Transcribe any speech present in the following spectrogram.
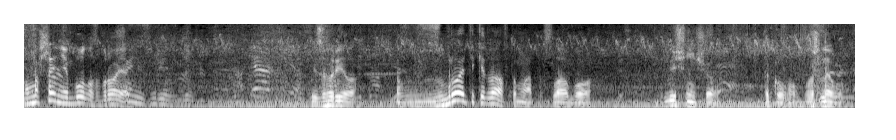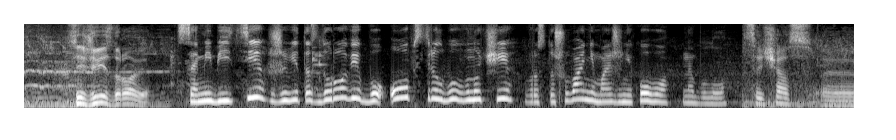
У машині була зброя. І згоріла. Зброя тільки два автомати, слава Богу. Більше нічого такого важливого. Всі живі, здорові. Самі бійці живі та здорові, бо обстріл був вночі. В розташуванні майже нікого не було. В цей час е,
